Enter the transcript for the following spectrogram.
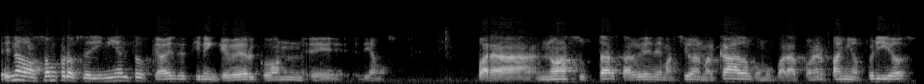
Eh, no, son procedimientos que a veces tienen que ver con, eh, digamos, para no asustar tal vez demasiado al mercado, como para poner paños fríos.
